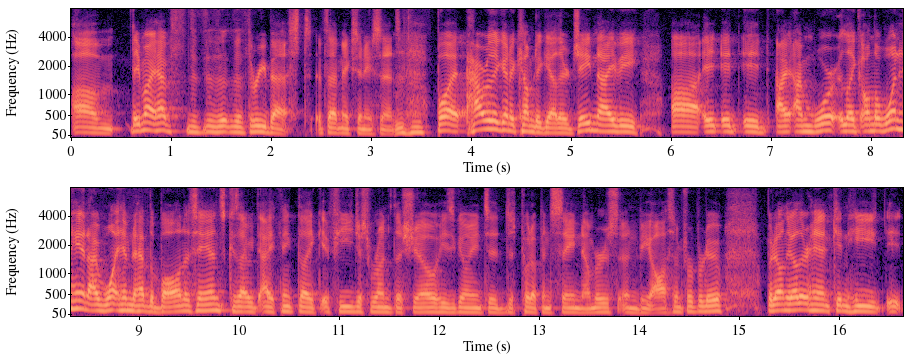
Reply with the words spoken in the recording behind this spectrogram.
um, they might have the, the, the, three best, if that makes any sense. Mm-hmm. But how are they going to come together? Jaden Ivey, uh, it, it, it, I, am more like on the one hand, I want him to have the ball in his hands because I, I think like if he just runs the show, he's going to just put up insane numbers and be awesome for Purdue. But on the other hand, can he,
